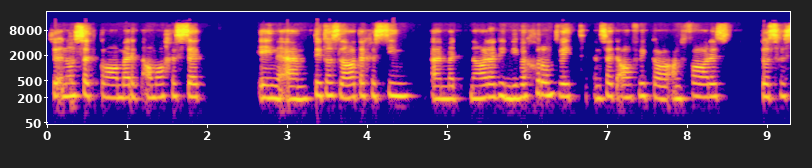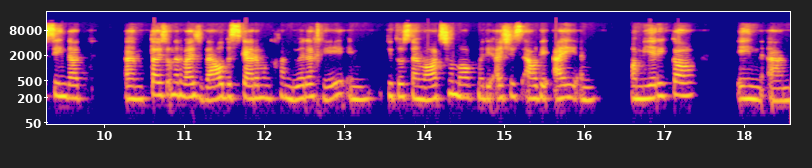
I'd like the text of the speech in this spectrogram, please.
so in ons sitkamer het almal gesit en ehm um, toe het ons later gesien uh, met nadat die nuwe grondwet in Suid-Afrika aanvaar is, het ons gesien dat ehm um, tuisonderwys wel beskerming gaan nodig hê en dit ons nou maats gemaak met die HSLDA in Amerika en ehm um,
